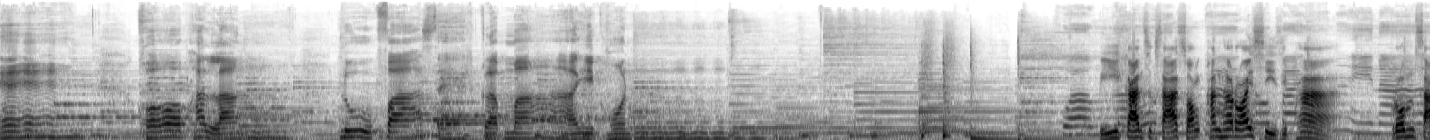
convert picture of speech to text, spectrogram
แห่ง ขอพลัง ลูกฟ้าแสดกลับมาอีกหน ปีการศึกษา 2545 กรมสา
